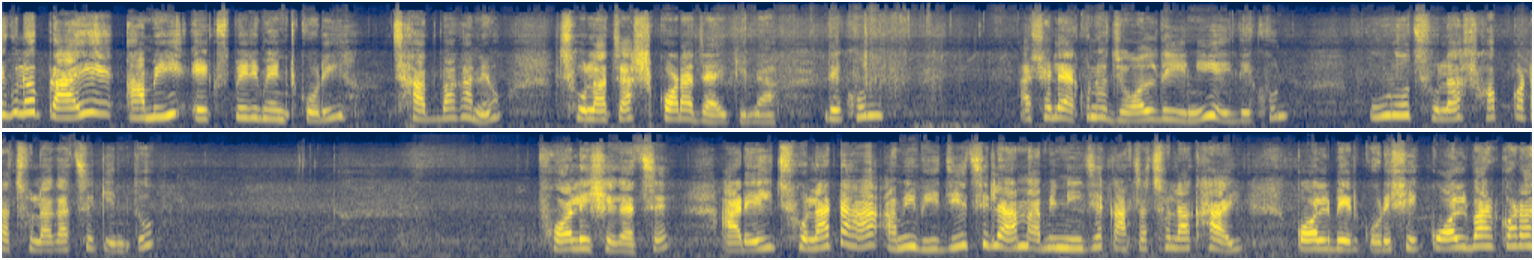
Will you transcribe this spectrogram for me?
এগুলো প্রায় আমি এক্সপেরিমেন্ট করি। ছাদ বাগানেও ছোলা চাষ করা যায় কি না দেখুন, আসলে এখনও জল দিইনি, এই দেখুন, পুরো ছোলা, সব কটা ছোলা গাছে কিন্তু ফল এসে গেছে। আর এই ছোলাটা আমি ভিজিয়েছিলাম, আমি নিজে কাঁচা ছোলা খাই, কল বের করে। সেই কল বার করা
